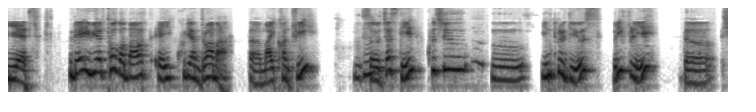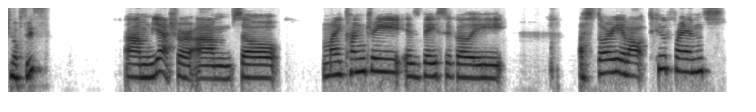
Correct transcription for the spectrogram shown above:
Yes. Today we will talk about a Korean drama, uh, My Country. Mhm. So Justine, could you uh, introduce briefly the synopsis? Um, yeah, sure. Um, so my country is basically a story about two friends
